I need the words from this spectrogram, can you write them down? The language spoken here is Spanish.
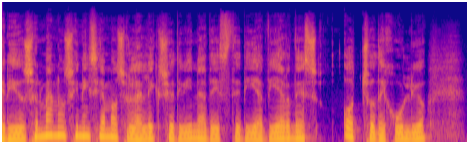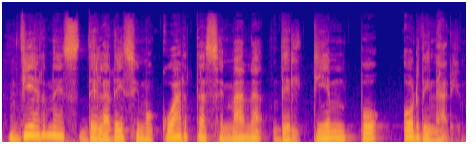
Queridos hermanos, iniciamos la lección divina de este día viernes 8 de julio, viernes de la decimocuarta semana del tiempo ordinario.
